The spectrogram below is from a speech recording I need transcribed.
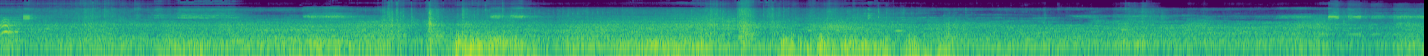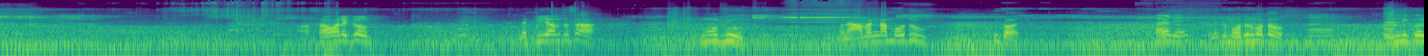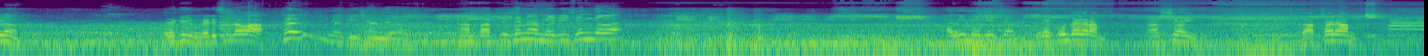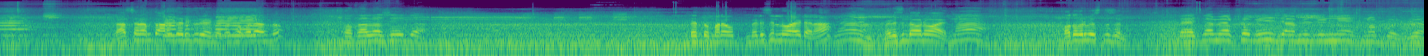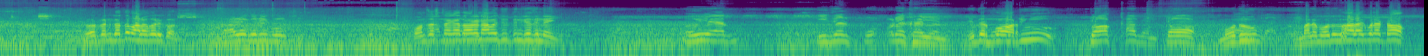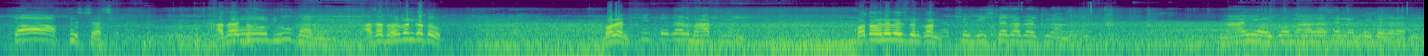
আসসালামু আলাইকুম এটা কি আম চাষা মধু মানে আমার নাম মধু কি কয় খাই রে এটা কি মধুর মতো হ্যাঁ এমনি করলাম এটা কি মেডিসিন দেওয়া? মেডিসিন দেওয়া। আম পাকতেছে না মেডিসিন দেওয়া। খালি মেডিসিন এটা কোন জায়গার আম? রাজশাহী। রাজশাহীর আম? রাজশাহীর আম তো আরও দেরি করে আসে সকালে আসলো? সকাল আছে এটা এটা তো মানে মেডিসিন নেওয়া এটা না? মেডিসিন দেওয়া নয়? না। কত করে বেচতেছেন? বেচলাম একশো বিশ আপনার জন্য নব্বই হ্যাঁ। ধরবেন কত? ভালো করে কোন। ভালো করে বলছি। পঞ্চাশ টাকা ধরেন আমি দুই তিন কেজি নেই। ওই এক ঈদের পরে খাইয়েন। ঈদের পর? টক খাবেন টক। মধু? মানে মধু খাওয়া লাগবে না টক? টক। আচ্ছা আচ্ছা। আচ্ছা মধু খাবেন। আচ্ছা ধরবেন কত? বলেন। ঠিক টাকার ভাত নাই। কত হলে বেচবেন কন? একশো বিশ টাকা বেচলাম। নাই অল্প মাল আছে নব্বই টাকা রাখি।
